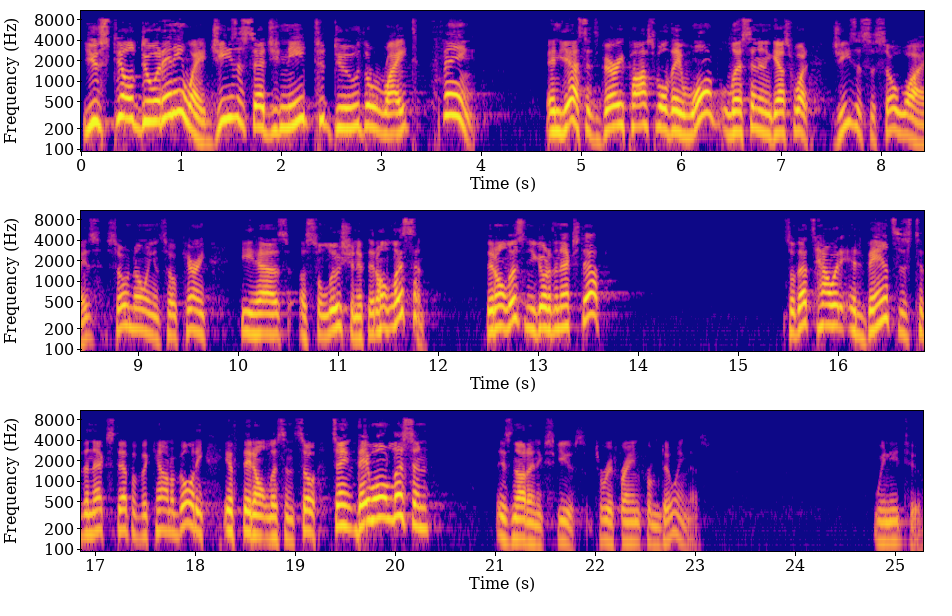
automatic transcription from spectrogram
You still do it anyway. Jesus said you need to do the right thing. And yes, it's very possible they won't listen and guess what? Jesus is so wise, so knowing and so caring, he has a solution if they don't listen. If they don't listen, you go to the next step. So that's how it advances to the next step of accountability if they don't listen. So saying they won't listen is not an excuse to refrain from doing this. We need to.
